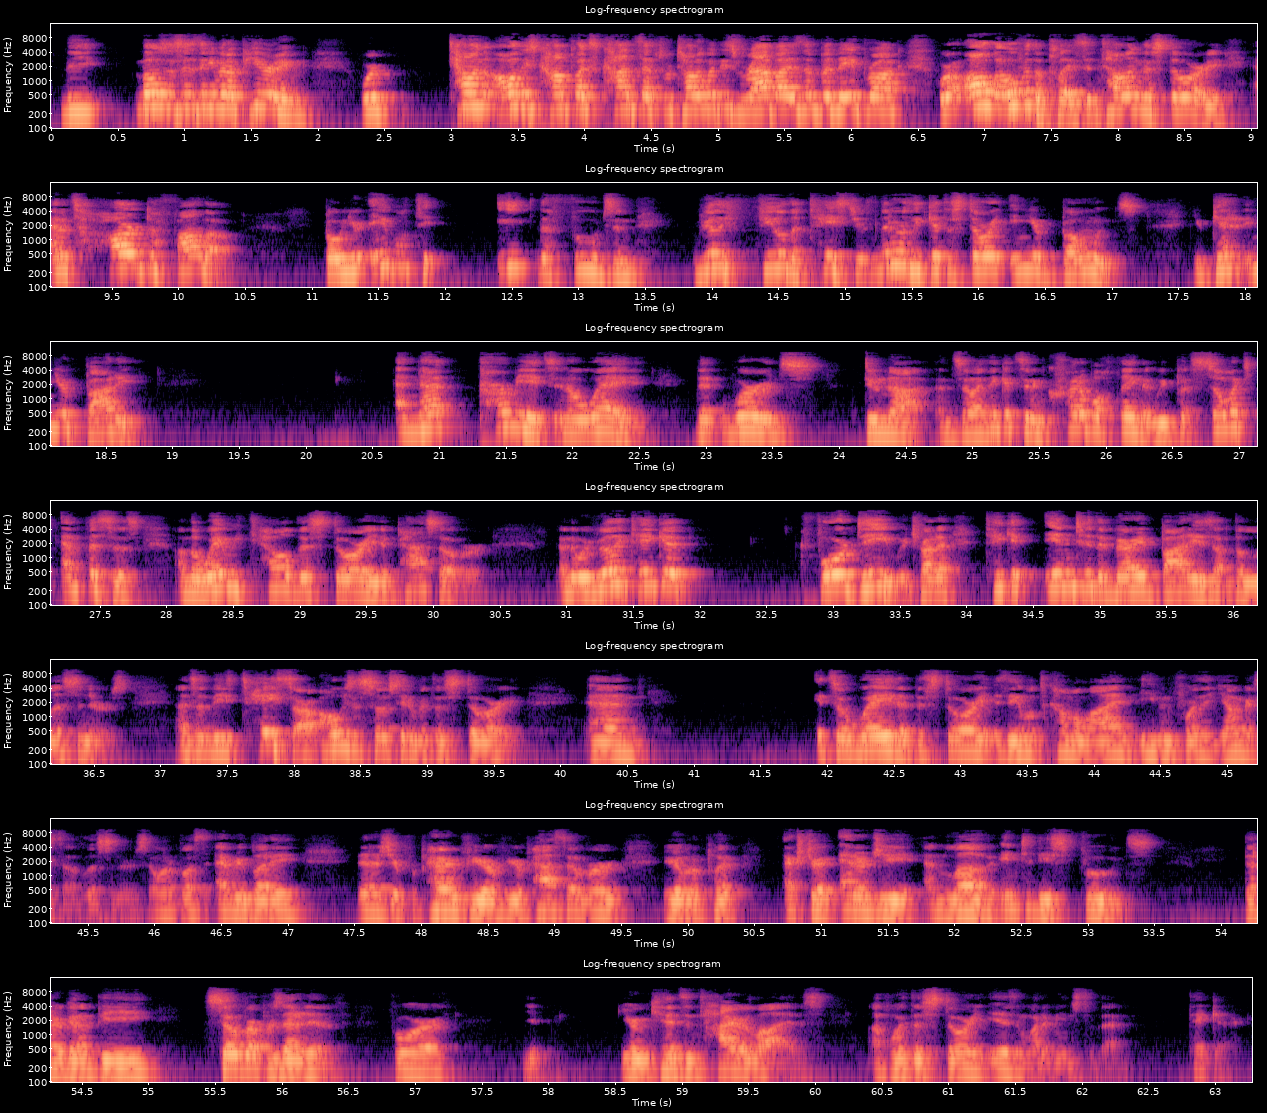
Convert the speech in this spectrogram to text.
The Moses isn't even appearing. We're telling all these complex concepts. We're telling about these rabbis in Bnei Brak. We're all over the place in telling the story, and it's hard to follow. But when you're able to eat the foods and really feel the taste, you literally get the story in your bones. You get it in your body. And that permeates in a way that words do not. And so I think it's an incredible thing that we put so much emphasis on the way we tell this story in Passover. And that we really take it 4D. We try to take it into the very bodies of the listeners. And so these tastes are always associated with the story. And it's a way that the story is able to come alive even for the youngest of listeners. So I want to bless everybody that as you're preparing for your, for your Passover, you're able to put extra energy and love into these foods that are going to be so representative for your kids' entire lives of what the story is and what it means to them. Take care.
